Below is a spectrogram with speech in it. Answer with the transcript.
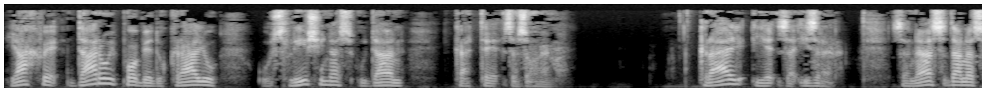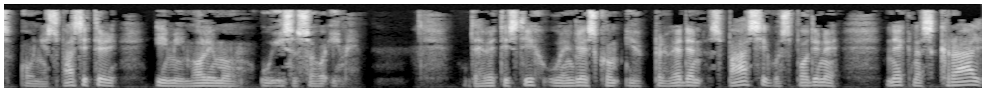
Jahve, daruj pobjedu kralju, usliši nas u dan kad te zazovemo. Kralj je za Izrael. Za nas danas on je spasitelj i mi molimo u Isusovo ime. Deveti stih u engleskom je preveden Spasi gospodine, nek nas kralj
